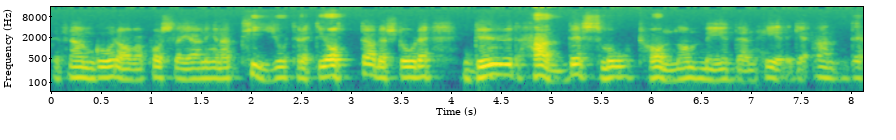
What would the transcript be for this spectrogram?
Det framgår av Apostlagärningarna 10.38. Där står det Gud hade smort honom med den helige Ande.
